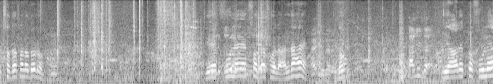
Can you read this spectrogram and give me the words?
একশো দশ আলো। দুটো। ये एक फूल है एक सौ दस वाला अंडा है दो ये यार एक तो फूल है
